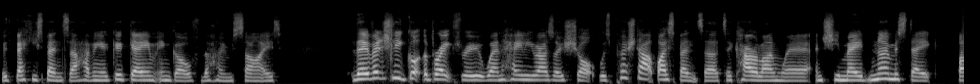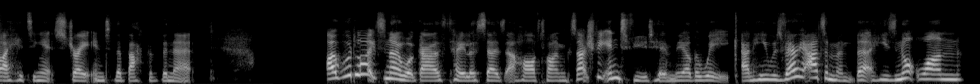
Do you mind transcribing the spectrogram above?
with Becky Spencer having a good game in goal for the home side. They eventually got the breakthrough when Hayley Raso's shot was pushed out by Spencer to Caroline Weir, and she made no mistake by hitting it straight into the back of the net. I would like to know what Gareth Taylor says at halftime because I actually interviewed him the other week and he was very adamant that he's not one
